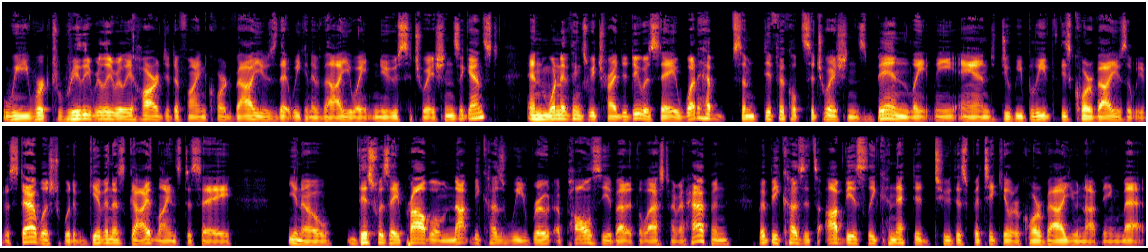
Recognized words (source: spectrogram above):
we worked really, really, really hard to define core values that we can evaluate new situations against. And one of the things we tried to do is say, what have some difficult situations been lately? And do we believe that these core values that we've established would have given us guidelines to say, you know, this was a problem, not because we wrote a policy about it the last time it happened, but because it's obviously connected to this particular core value not being met.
